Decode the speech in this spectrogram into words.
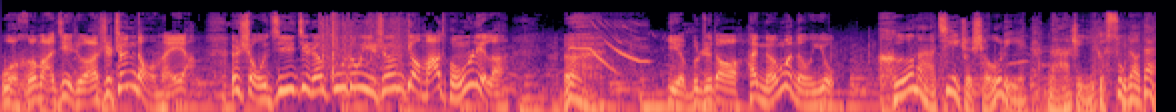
我河马记者是真倒霉呀！手机竟然咕咚一声掉马桶里了，唉，也不知道还能不能用。河马记者手里拿着一个塑料袋，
